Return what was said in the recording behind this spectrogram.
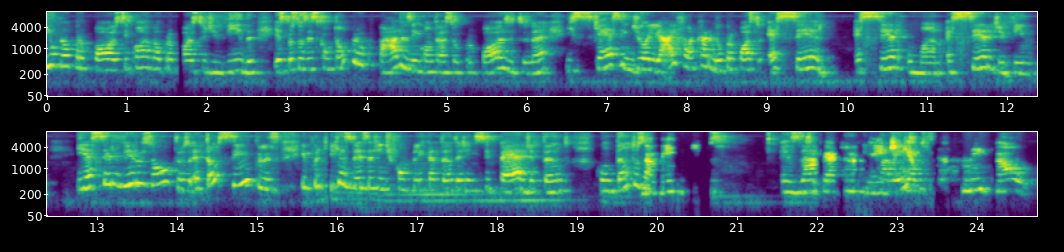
e o meu propósito? E qual é o meu propósito de vida? E as pessoas ficam tão preocupadas em encontrar seu propósito, né? E esquecem de olhar e falar: cara, meu propósito é ser, é ser humano, é ser divino. E é servir os outros, é tão simples. E por que, que às vezes a gente complica tanto, a gente se perde tanto com tantos amigos? Exato. Se perde na mente, que é o mental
